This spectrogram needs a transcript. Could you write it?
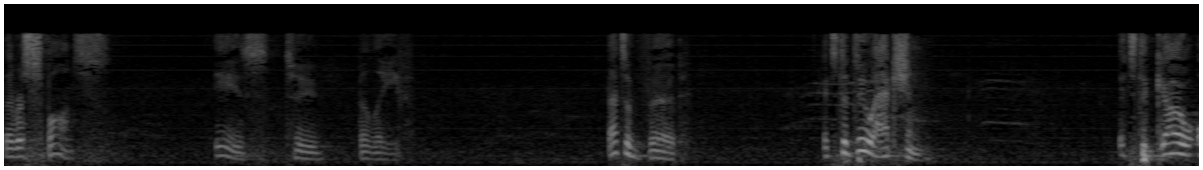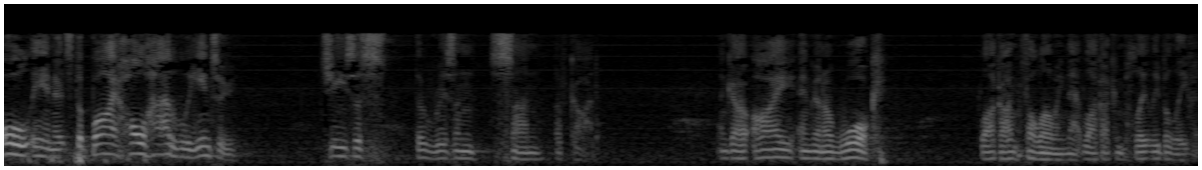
The response is to believe. That's a verb. It's to do action. It's to go all in. It's to buy wholeheartedly into Jesus, the risen Son of God. And go, I am going to walk like I'm following that, like I completely believe it.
